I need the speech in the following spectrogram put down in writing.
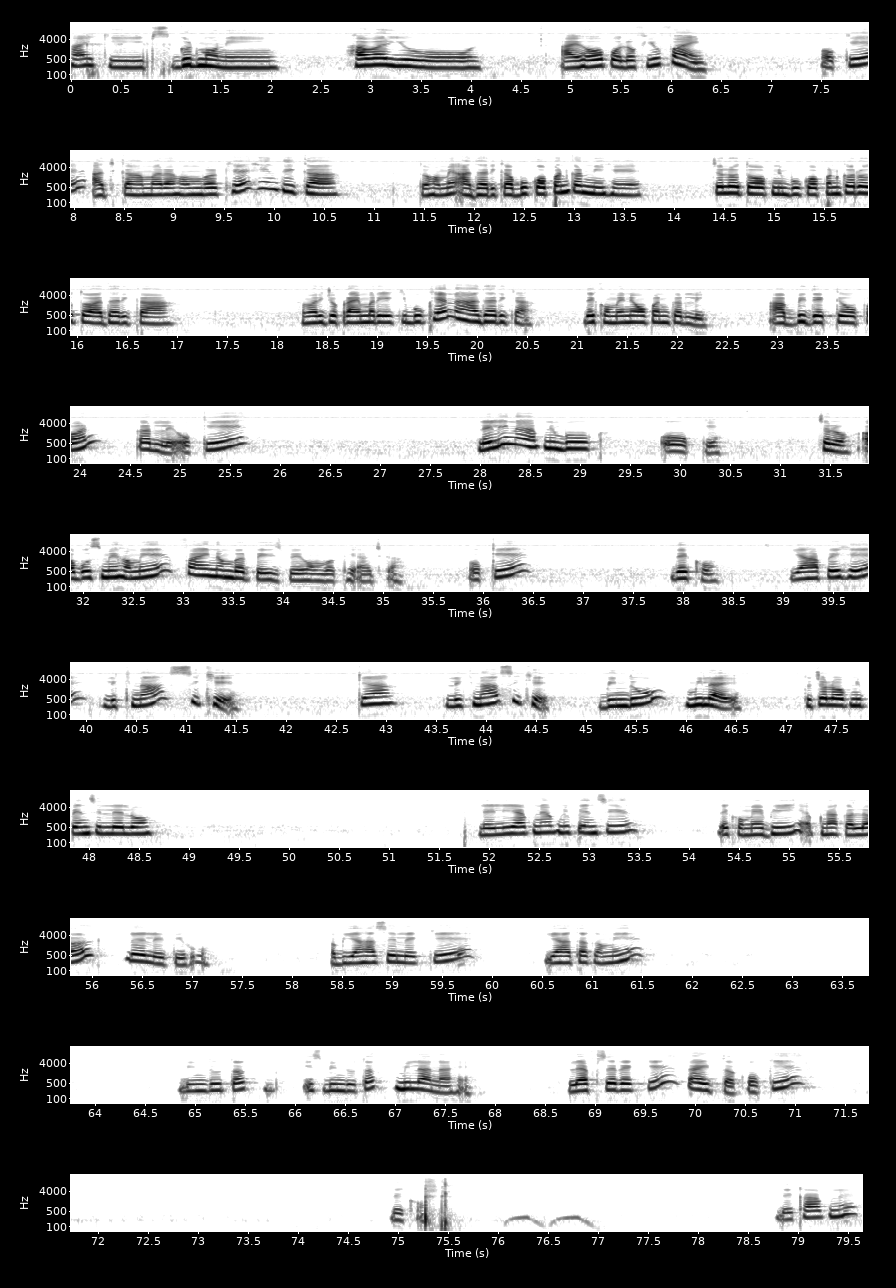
Hi kids, good morning. How are you all? I hope all of you fine. Okay आज का हमारा homework है हिंदी का। तो हमें आधारिका बुक ओपन करनी है। चलो तो अपनी बुक ओपन करो तो आधारिका। हमारी जो प्राइमरी एक की बुक है ना आधारिका देखो मैंने ओपन कर ली। आप भी देख के ओपन कर ले ओके ले ली ना अपनी बुक ओके। चलो, अब उसमें हमें फाइव नंबर पेज पे होमवर्क है आज का। ओके? देखो, यहाँ पे है लिखना सीखे। क्या? लिखना सीखे। बिंदु मिलाए। तो चलो, अपनी पेंसिल ले लो। ले लिया आपने अपनी पेंसिल? देखो, मैं भी अपना कलर ले लेती हूँ। अब यहाँ से लेके यहाँ तक हमें बिंदु तक, इस बिंदु तक मिलाना है। लेफ़्ट से रख के राइट तक, ओके? देखो। देखा आपने?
